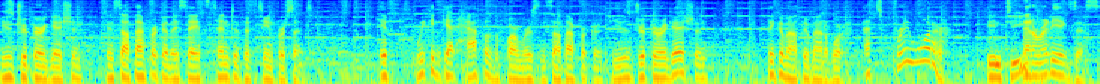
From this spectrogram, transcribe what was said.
use drip irrigation. In South Africa, they say it's 10 to 15%. If we could get half of the farmers in South Africa to use drip irrigation, think about the amount of water. That's free water Indeed. that already exists.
